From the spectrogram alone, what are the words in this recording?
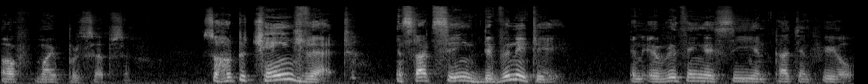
of my perception. So, how to change that and start seeing divinity in everything I see and touch and feel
